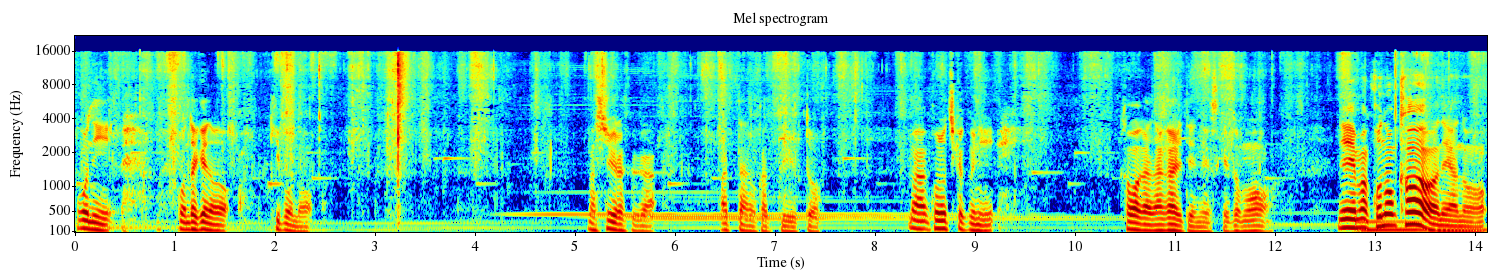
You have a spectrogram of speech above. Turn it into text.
ここにこんだけの規模の、まあ、集落があったのかっていうとまあこの近くに川が流れてるんですけどもでまあこの川はねあの、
